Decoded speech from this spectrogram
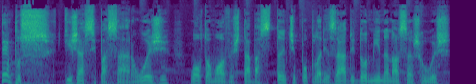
Tempos que já se passaram. Hoje, o automóvel está bastante popularizado e domina nossas ruas,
